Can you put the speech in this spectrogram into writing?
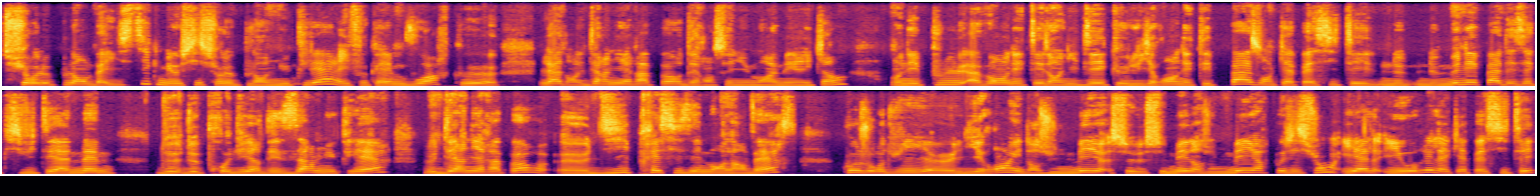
sur le plan balistique, mais aussi sur le plan nucléaire. Il faut quand même voir que là, dans le dernier rapport des renseignements américains, on n'est plus, avant, on était dans l'idée que l'Iran n'était pas en capacité, ne, menait pas des activités à même de, de, produire des armes nucléaires. Le dernier rapport euh, dit précisément l'inverse qu'aujourd'hui euh, l'Iran se, met dans une meilleure position et, aurait la capacité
